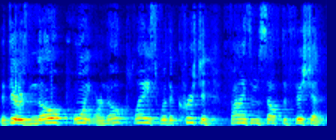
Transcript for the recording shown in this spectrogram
That there is no point or no place where the Christian finds himself deficient.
